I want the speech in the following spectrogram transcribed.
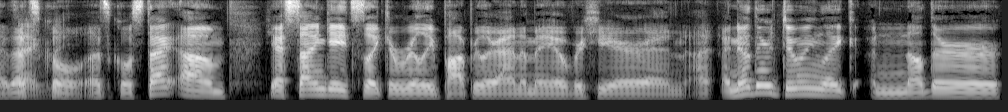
yeah. That's exactly. cool. That's cool. Stein, um, yeah, Steingate's like a really popular anime over here, and I, I know they're doing like another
